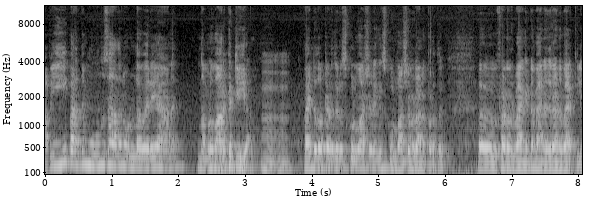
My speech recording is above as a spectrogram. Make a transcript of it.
അപ്പൊ ഈ പറഞ്ഞ മൂന്ന് സാധനം ഉള്ളവരെയാണ് നമ്മൾ മാർക്കറ്റ് ചെയ്യുക. അപ്പൊ അതിന്റെ തൊട്ടടുത്ത് ഒരു സ്കൂൾ മാഷ് ഉണ്ടെങ്കിൽ സ്കൂൾ മാഷ് ഇവിടാണ് ഇപ്പുറത്ത്. ഫെഡറൽ ബാങ്കിന്റെ മാനേജറാണ് ബാക്കിൽ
